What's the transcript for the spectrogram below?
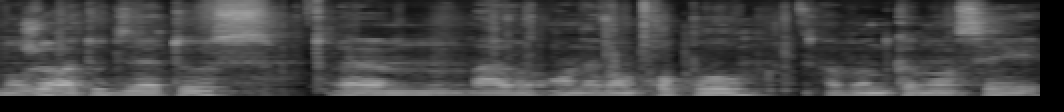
Bonjour à toutes et à tous. Euh, en avant-propos, avant de commencer,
